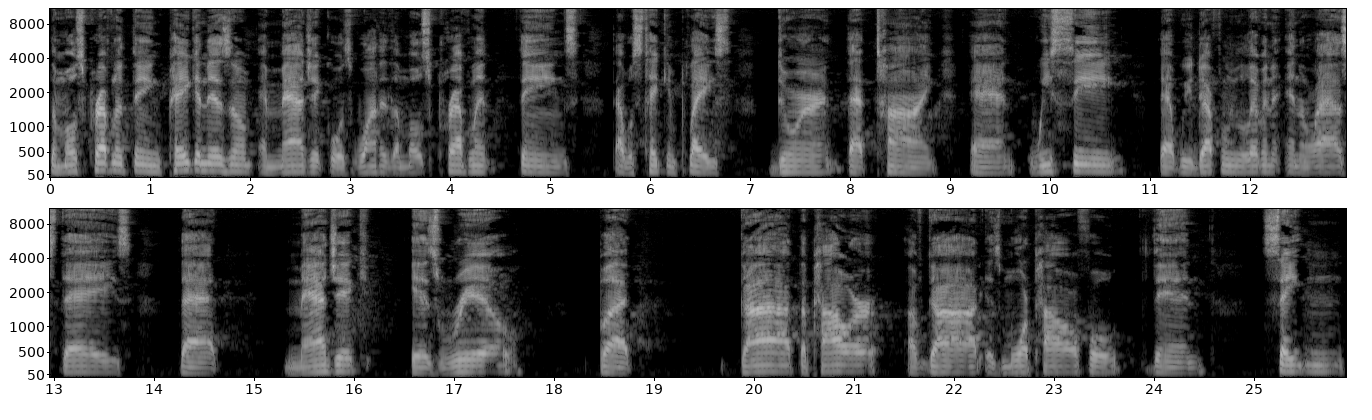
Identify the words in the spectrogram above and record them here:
The most prevalent thing, paganism and magic, was one of the most prevalent things that was taking place during that time. And we see that we're definitely living in the last days, that magic is real, but God, the power of God is more powerful than Satan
